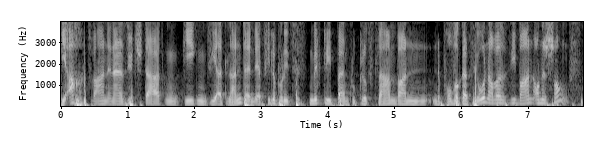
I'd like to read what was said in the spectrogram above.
Die acht waren in einer Südstaatengegend wie Atlanta, in der viele Polizisten Mitglied beim Ku Klux Klan waren, eine Provokation, aber sie waren auch eine Chance.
